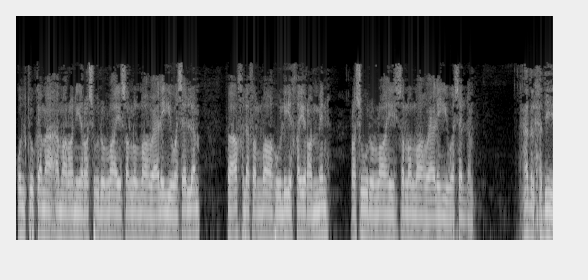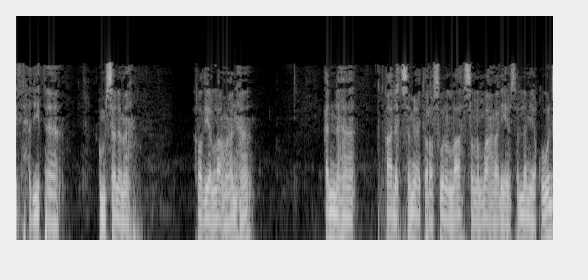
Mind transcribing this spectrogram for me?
قلت كما أمرني رسول الله صلى الله عليه وسلم فأخلف الله لي خيرا منه رسول الله صلى الله عليه وسلم. هذا الحديث حديث أم سلمة رضي الله عنها أنها قالت سمعت رسول الله صلى الله عليه وسلم يقول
